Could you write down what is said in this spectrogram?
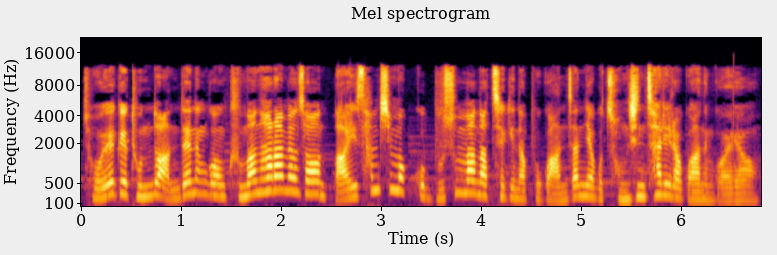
저에게 돈도 안 되는 건 그만하라면서 나이 30 먹고 무슨 만화책이나 보고 앉았냐고 정신 차리라고 하는 거예요.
